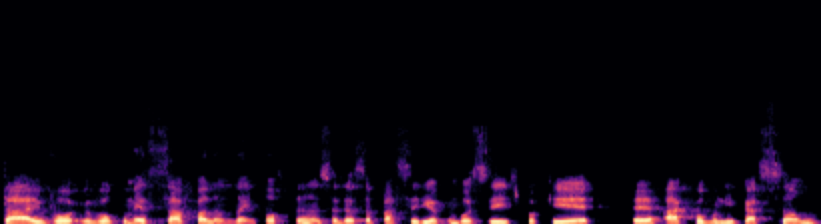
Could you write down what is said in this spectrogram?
Tá, eu vou, eu vou começar falando da importância dessa parceria com vocês, porque é, a comunicação,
